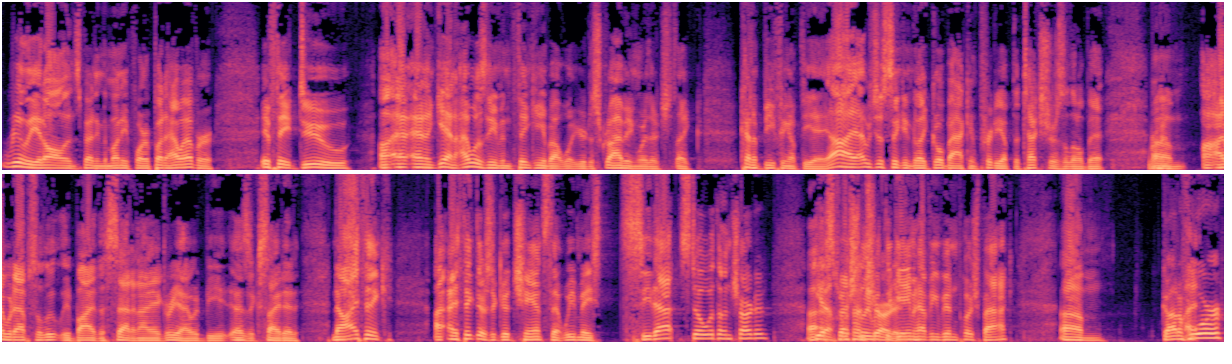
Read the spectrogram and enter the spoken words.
really at all in spending the money for it. But however, if they do, uh, and, and again, I wasn't even thinking about what you're describing, where they're like kind of beefing up the AI. I was just thinking like go back and pretty up the textures a little bit. Um, I would absolutely buy the set, and I agree. I would be as excited. Now, I think. I think there's a good chance that we may see that still with Uncharted, uh, Yes, especially with, Uncharted. the game having been pushed back. Um, God of War,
